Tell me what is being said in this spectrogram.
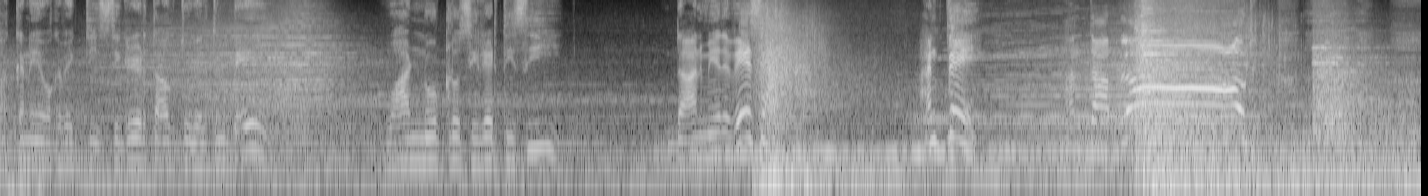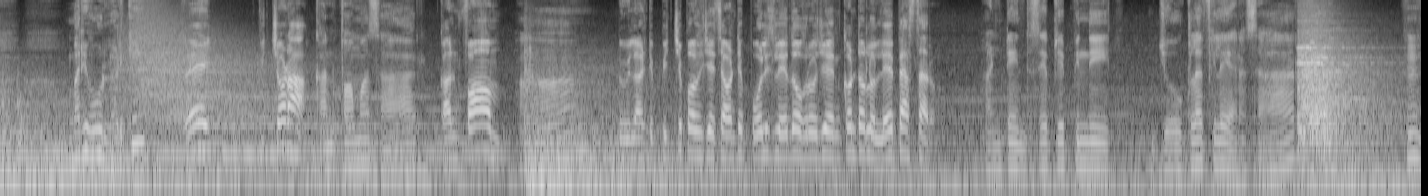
పక్కనే ఒక వ్యక్తి సిగరెట్ తాగుతూ వెళ్తుంటే వాడి నోట్లో సిగరెట్ తీసి దాని మీద వేశా. అంతే. అంతా మరి ఓ లడ్కి రే పిచ్చోడా. కన్ఫామా సార్? కన్ఫామ్. నువ్వు ఇలాంటి పిచ్చి పనులు చేసావంటే పోలీసులు ఏదో ఒక రోజు ఎన్కౌంటర్లో లేపేస్తారు. అంటే ఇంతసేపు చెప్పింది జోక్లా ఫీల్ అయ్యారా సార్? హ్మ్,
